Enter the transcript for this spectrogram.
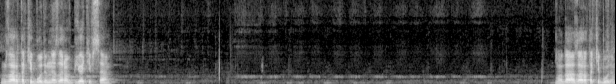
Ну, зараз так і буде, мене зараз вб'ють і все. Ну так, да, зараз так і буде.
